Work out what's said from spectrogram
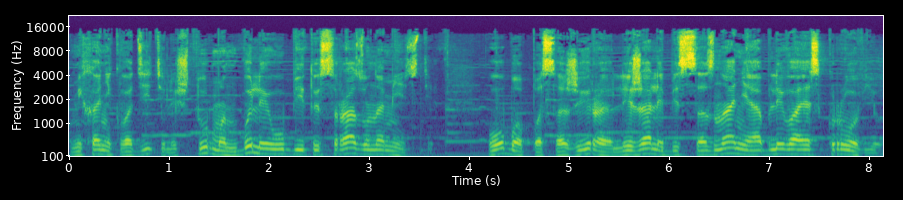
Механик-водитель и штурман были убиты сразу на месте. Оба пассажира лежали без сознания, обливаясь кровью.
